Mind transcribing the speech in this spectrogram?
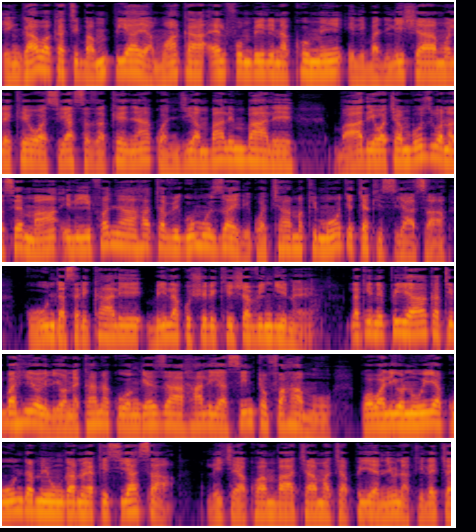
Ingawa katiba mpya ya mwaka 2010 ilibadilisha mwelekeo wa siasa za Kenya kwa njia mbalimbali, baadhi ya wachambuzi wanasema iliifanya hata vigumu zaidi kwa chama kimoja cha kisiasa kuunda serikali bila kushirikisha vingine. Lakini pia katiba hiyo ilionekana kuongeza hali ya sintofahamu kwa walionuia kuunda miungano ya kisiasa. Licha ya kwamba chama cha PNU na kile cha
